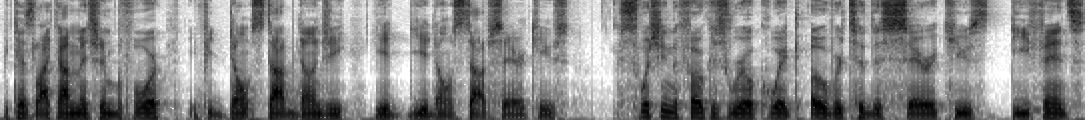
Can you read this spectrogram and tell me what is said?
because, like I mentioned before, if you don't stop Dungey, you, you don't stop Syracuse. Switching the focus real quick over to the Syracuse defense.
